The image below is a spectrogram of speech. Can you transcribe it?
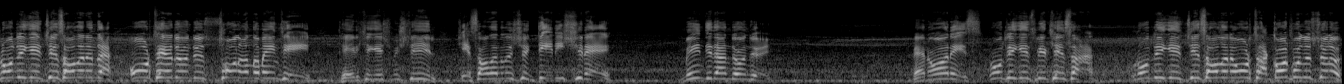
Rodriguez cezalarında ortaya döndü. Son anda Mendy. Tehlike geçmiş değil. Cezaların dışı denişine. Mendy'den döndü. Benoanes. Rodriguez bir kez daha. Rodriguez cezalarına ortak. Gol pozisyonu.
